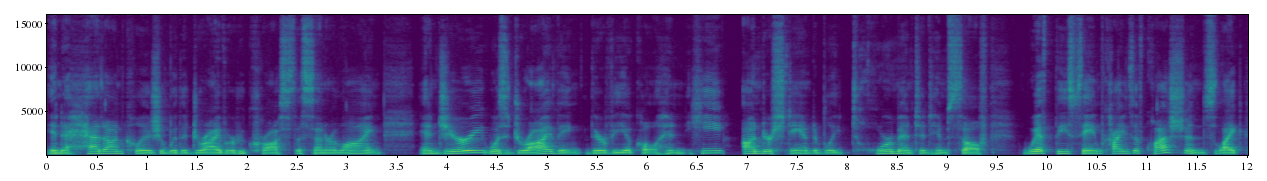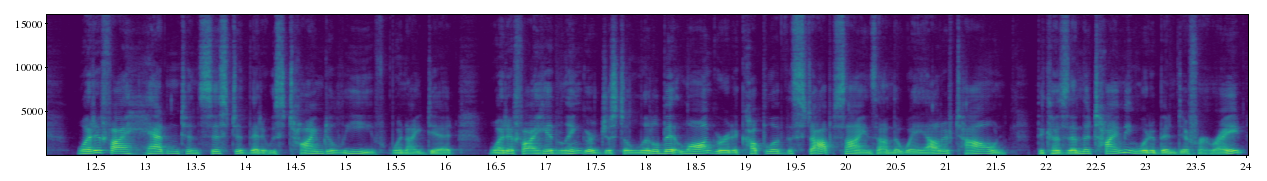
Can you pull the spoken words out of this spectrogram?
in a head on collision with a driver who crossed the center line. And Jerry was driving their vehicle, and he understandably tormented himself with these same kinds of questions like, what if I hadn't insisted that it was time to leave when I did? What if I had lingered just a little bit longer at a couple of the stop signs on the way out of town? Because then the timing would have been different, right?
